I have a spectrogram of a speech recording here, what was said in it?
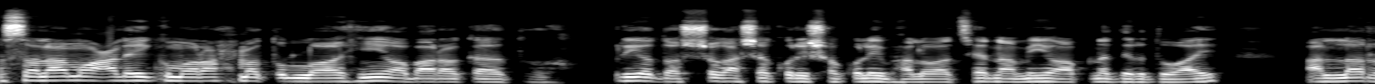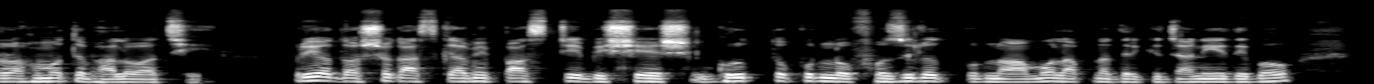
আসসালামু আলাইকুম রহমতুল্লাহি অবারকাত প্রিয় দর্শক, আশা করি সকলেই ভালো আছেন, আমিও আপনাদের দোয়ায় আল্লাহর রহমতে ভালো আছি। প্রিয় দর্শক, আজকে আমি পাঁচটি বিশেষ গুরুত্বপূর্ণ, ফজিলতপূর্ণ আমল আপনাদেরকে জানিয়ে দেব।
